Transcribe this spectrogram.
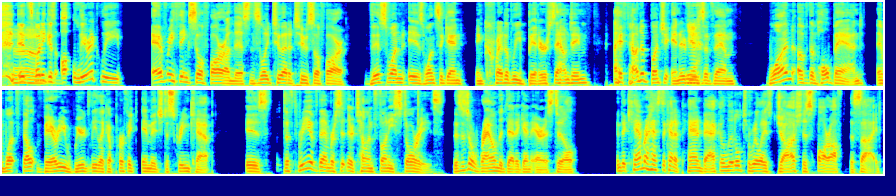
it's funny because Um, lyrically, everything so far on this, this is only two out of two so far. This one is once again incredibly bitter sounding. I found a bunch of interviews Yeah. of them. One of the whole band, and what felt very weirdly like a perfect image to screen cap, is the three of them are sitting there telling funny stories. This is around the Dead Again era still. And the camera has to kind of pan back a little to realize Josh is far off to the side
